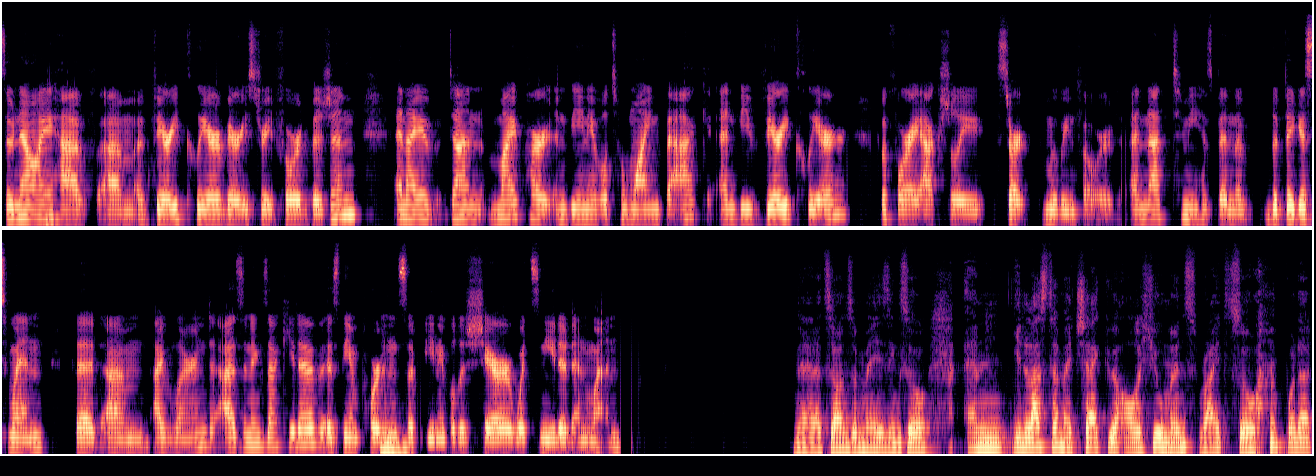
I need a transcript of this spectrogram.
So now I have um, a very clear, very straightforward vision. And I have done my part in being able to wind back and be very clear before I actually start moving forward. And that to me has been the, the biggest win that um, I've learned as an executive is the importance mm. of being able to share what's needed and when. Yeah, that sounds amazing. So, and you know, last time I checked, we are all humans, right? So, what are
